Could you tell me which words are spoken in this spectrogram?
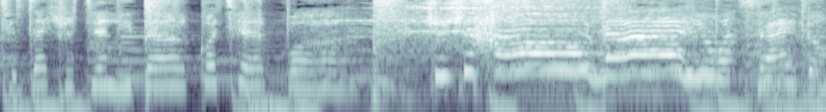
潜在时间里的过且过。只是后来我才懂，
